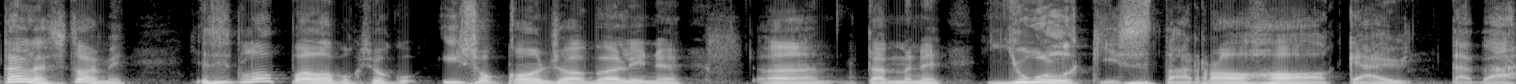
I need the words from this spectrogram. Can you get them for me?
Tällä se toimii. Ja sitten loppujen lopuksi joku iso kansainvälinen tämmöinen julkista rahaa käyttävä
